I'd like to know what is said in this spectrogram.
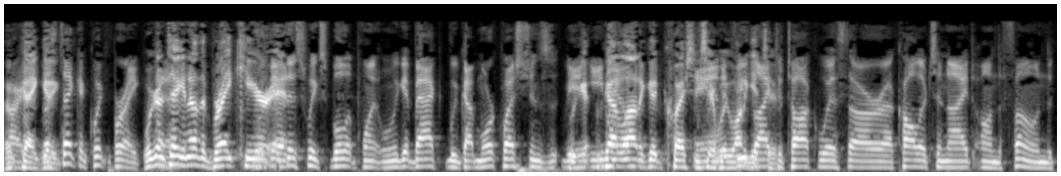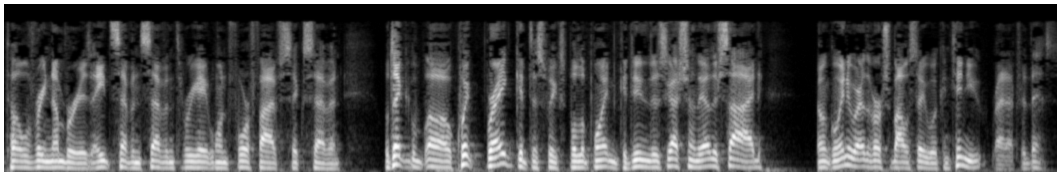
right, okay, Let's take a quick break. We're going to take another break here, We'll get and this week's bullet point. When we get back, we've got more questions via we have email. got a lot of good questions here And we if want to you'd get like to. to talk with our uh, caller tonight on the phone, the toll-free number is 877-381-4567. We'll take a uh, quick break, get this week's bullet point, and continue the discussion on the other side. Don't go anywhere. The Virtual Bible Study will continue right after this.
